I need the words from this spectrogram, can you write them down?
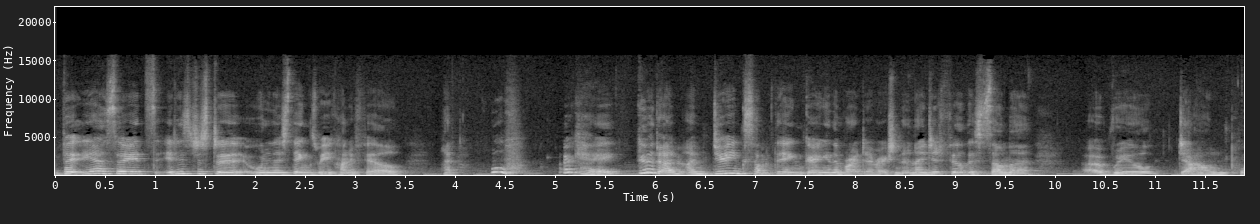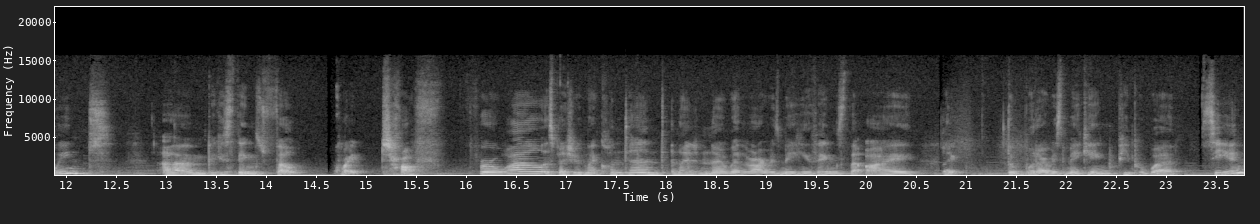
But yeah, so it's it is just a, one of those things where you kind of feel like, ooh, okay, good. I'm I'm doing something going in the right direction. And I did feel this summer a real down point um, because things felt quite tough for a while, especially with my content, and I didn't know whether I was making things that I like that what I was making people were seeing,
